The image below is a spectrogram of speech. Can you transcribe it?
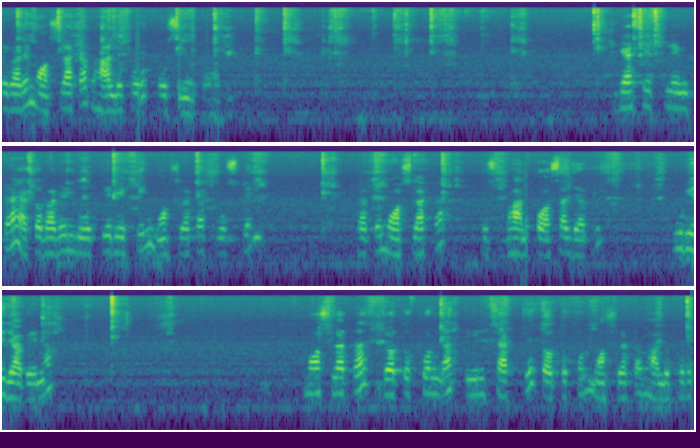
এবারে মশলাটা ভালো করে কষে নিতে হবে। গ্যাসের ফ্লেমটা একেবারে লোতে রেখেই মশলাটা কষবেন। তাতে মশলাটা বেশ ভালো কষা যাবে, পুড়ে যাবে না। মশলাটা যতক্ষণ না তেল ছাড়ছে, ততক্ষণ মশলাটা ভালো করে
